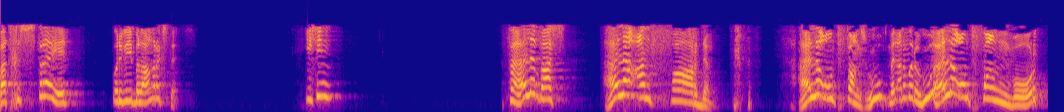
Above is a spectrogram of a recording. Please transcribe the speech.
wat gestry het oor wie die belangrikste is. Jy sien vir hulle was hulle aanvaarding hulle ontvangs hoe met ander woorde hoe hulle ontvang word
